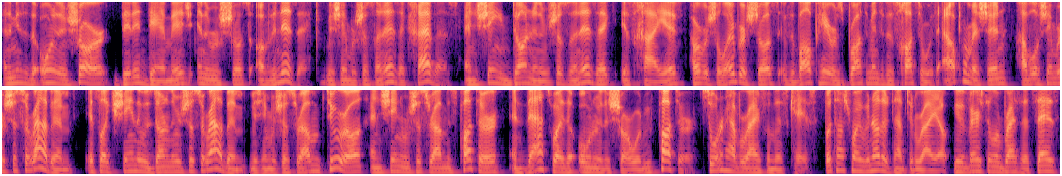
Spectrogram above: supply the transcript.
and it means that the owner of the Shar did a damage in the Rishus of the Nizik. B'Shem Rishus Hanizik, Chaves. And Shane done in the Rishus of the Nizik is Chayiv. However, Shalai Birshus, if the Baal Payers brought them into this Chatzar without permission, Shane Birshus Rabim. It's like Shane that was done in the Rishus Rabim. Rishus Rabim and Shane Rishus Rabim is Putter, and that's why the owner of the Shar would be Putter. So we don't have a raya from this case. But Tashma, we have another attempted raya. We have a very similar brisa that says,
